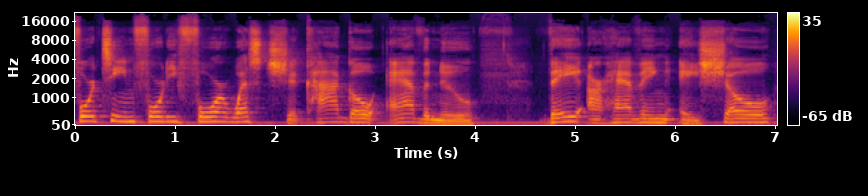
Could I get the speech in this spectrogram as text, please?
1444 West Chicago Avenue. They are having a show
